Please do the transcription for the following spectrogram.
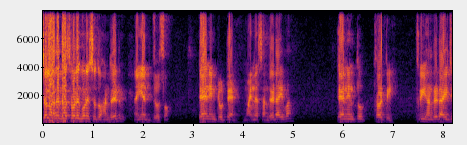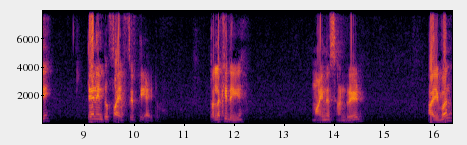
ચલો આને દસ વડે ગુણીશું તો હંડ્રેડ અહીંયા જ જોશો ten into ten minus hundred I one ten into thirty three hundred IG ten into five fifty I two તો લખી દઈએ minus hundred I one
